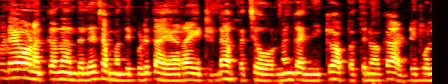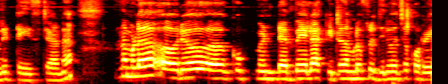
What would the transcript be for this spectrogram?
ഇവിടെ ഉണക്ക നന്തൽ ചമ്മന്തിപ്പൊടി തയ്യാറായിട്ടുണ്ട്. അപ്പം ചോറിനും കഞ്ഞിക്കും അപ്പത്തിനും ഒക്കെ അടിപൊളി ടേസ്റ്റാണ്. നമ്മൾ ഒരു ഡബയിലാക്കിയിട്ട് നമ്മൾ ഫ്രിഡ്ജിൽ വെച്ച കുറേ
